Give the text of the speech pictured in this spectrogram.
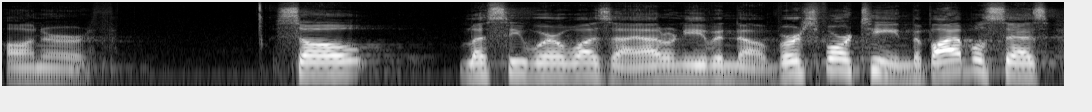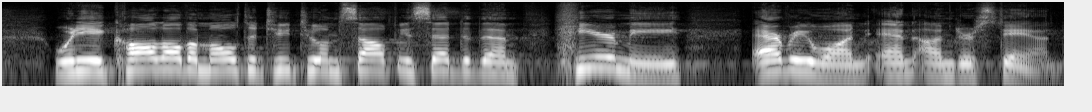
on earth. So let's see, where was I? I don't even know. Verse 14, the Bible says, When he had called all the multitude to himself, he said to them, Hear me, everyone, and understand.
